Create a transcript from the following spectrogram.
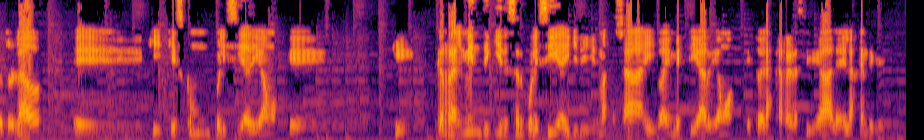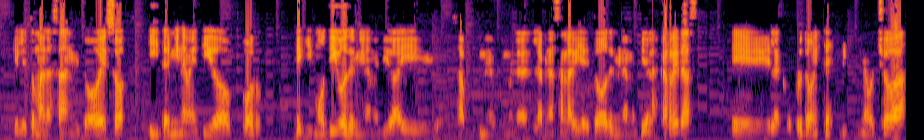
otro lado. eh, que, es como un policía, digamos, que, que, realmente quiere ser policía y quiere ir más allá y va a investigar, digamos, esto de las carreras ilegales, de la gente que, que le toman la sangre y todo eso. Y termina metido por X motivo, termina metido ahí, o sea, la amenazan la vida y todo, termina metido en las carreras. Eh, la protagonista es Cristina Ochoa,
